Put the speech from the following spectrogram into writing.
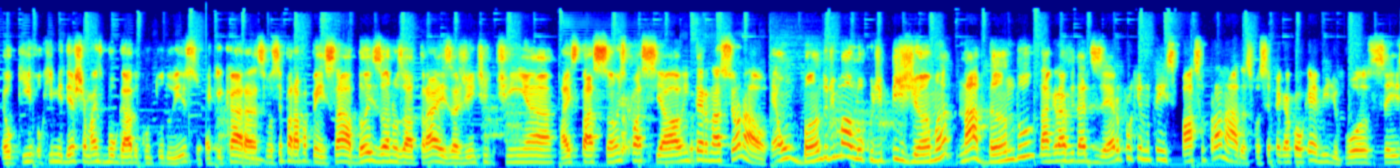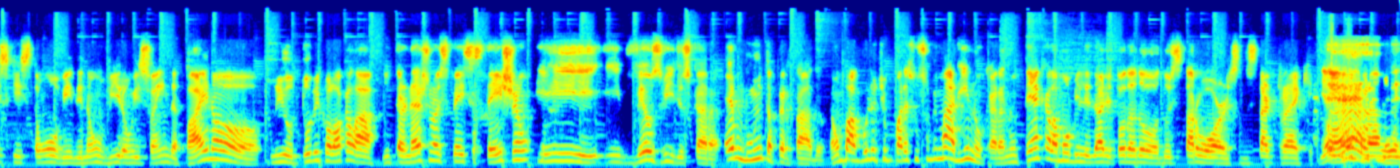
é o que, o que me deixa mais bugado com tudo isso é que, cara, se você parar pra pensar, dois anos atrás a gente tinha a Estação Espacial Internacional. É um bando de maluco de pijama nadando na gravidade zero porque não tem espaço pra nada. Se você pegar qualquer vídeo, vocês que estão ouvindo e não viram isso ainda, vai no, no YouTube e coloca lá International Space Station e, e vê os vídeos, cara. É muito apertado. É um bagulho, tipo, parece um submarino, cara. Não tem aquela mobilidade toda do, do Star Wars, do Star Trek. Aí, É, quando- é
